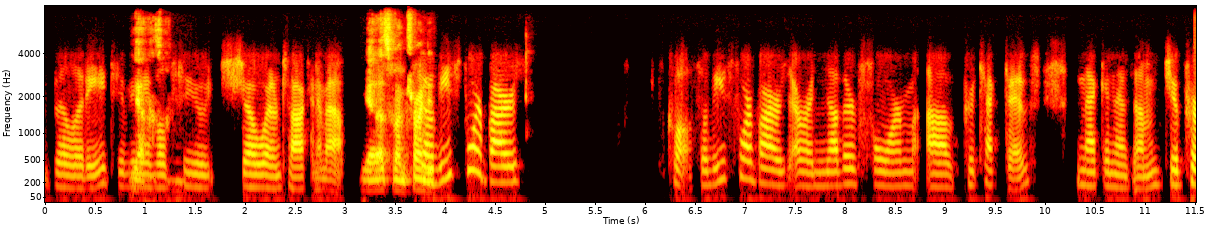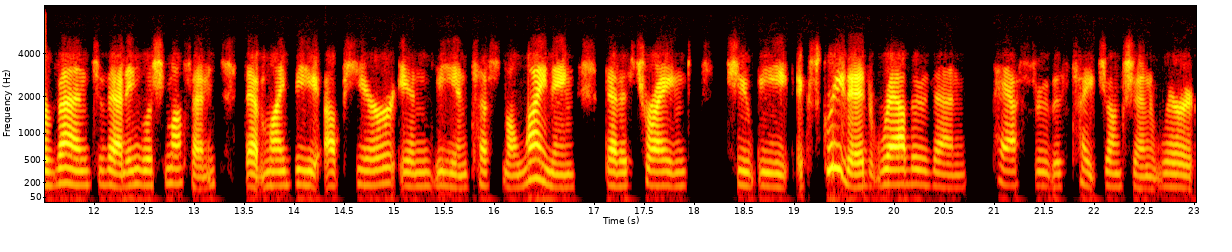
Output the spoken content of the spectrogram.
ability to be able to show what I'm talking about? Yeah, that's what I'm trying so to. So these four bars, cool. So these four bars are another form of protective mechanism to prevent that English muffin that might be up here in the intestinal lining that is trying to be excreted rather than pass through this tight junction where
